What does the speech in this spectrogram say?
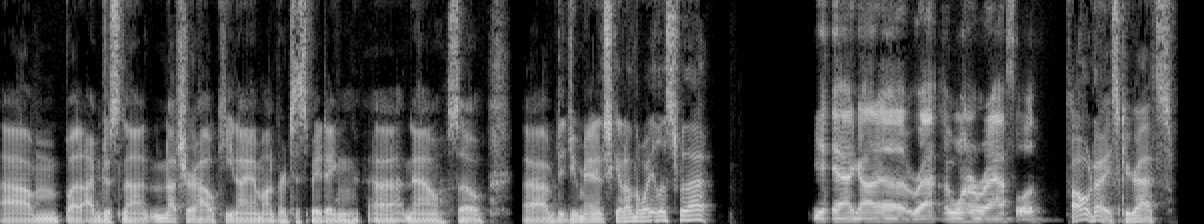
um, but I'm just not not sure how keen I am on participating uh, now. So, um, did you manage to get on the whitelist for that? Yeah, I got a ra- I won a raffle. Oh, nice! Congrats.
